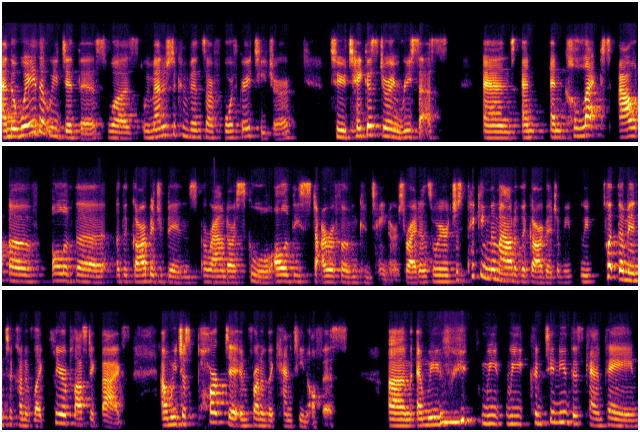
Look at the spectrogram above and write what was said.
And the way that we did this was we managed to convince our fourth grade teacher to take us during recess and and and collect out of all of the the garbage bins around our school all of these styrofoam containers right? And so we were just picking them out of the garbage and we, we put them into kind of like clear plastic bags and we just parked it in front of the canteen office. Um, and we, we we we continued this campaign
